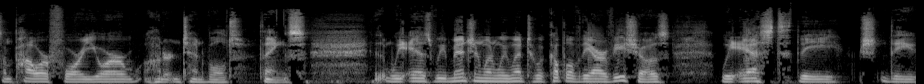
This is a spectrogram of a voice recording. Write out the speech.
some power for your 110 volt things. We, as we mentioned when we went to a couple of the RV shows, we asked the the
